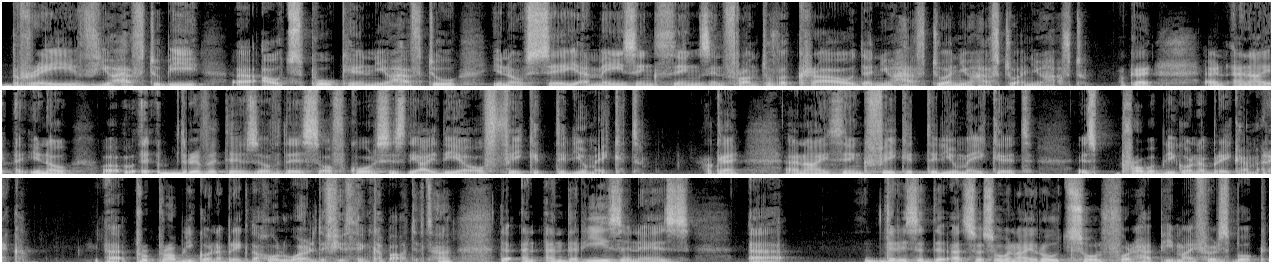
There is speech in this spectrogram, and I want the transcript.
brave you have to be uh, outspoken you have to you know say amazing things in front of a crowd and you have to and you have to and you have to. Okay? And and i you know uh, derivatives of this of course is the idea of fake it till you make it. Okay? And i think fake it till you make it is probably going to break america. Uh, pr- probably going to break the whole world if you think about it huh? The, and and the reason is uh, there is a so, so when I wrote Solve for Happy, my first book,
